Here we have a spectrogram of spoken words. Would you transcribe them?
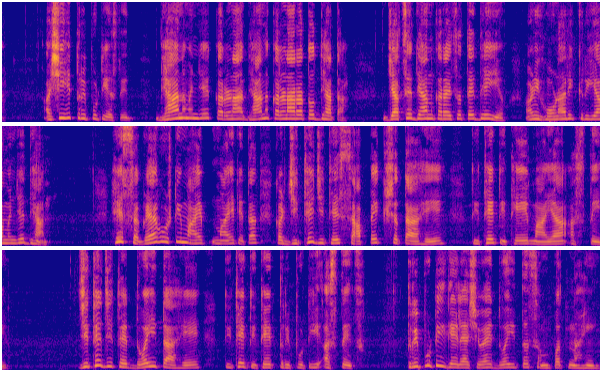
अशी ही त्रिपुटी असते. ध्यान म्हणजे करणा ध्यान करणारा तो ध्याता ज्याचे ध्यान करायचं ते ध्येय आणि होणारी क्रिया म्हणजे ध्यान. हे सगळ्या गोष्टी माय मायेत येतात. कारण जिथे जिथे सापेक्षता आहे तिथे तिथे माया असते. जिथे जिथे द्वैत आहे तिथे तिथे त्रिपुटी असतेच. त्रिपुटी गेल्याशिवाय द्वैत संपत नाही.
